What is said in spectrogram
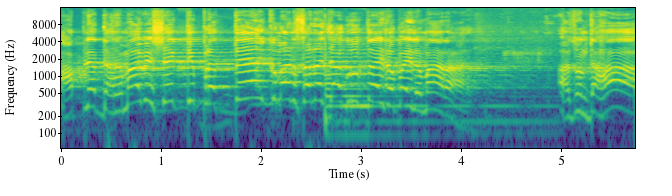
आपल्या धर्माविषयक ती प्रत्येक माणसानं जागरूक राहिलं पाहिलं महाराज. अजून दहा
